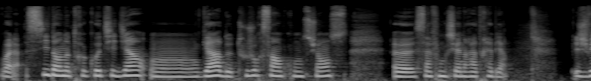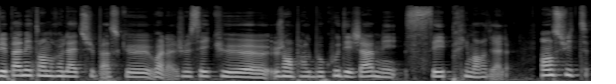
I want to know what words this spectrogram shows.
Voilà, si dans notre quotidien on garde toujours ça en conscience, euh, ça fonctionnera très bien. Je vais pas m'étendre là-dessus parce que voilà, je sais que euh, j'en parle beaucoup déjà, mais c'est primordial. Ensuite,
